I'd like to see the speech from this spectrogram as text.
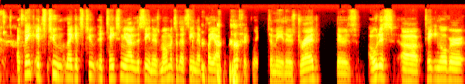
I think it's too like it's too. It takes me out of the scene. There's moments of that scene that play out perfectly to me. There's Dread. There's Otis uh taking over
